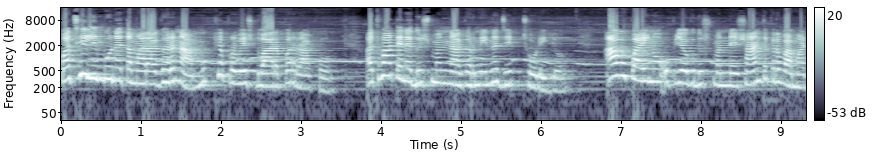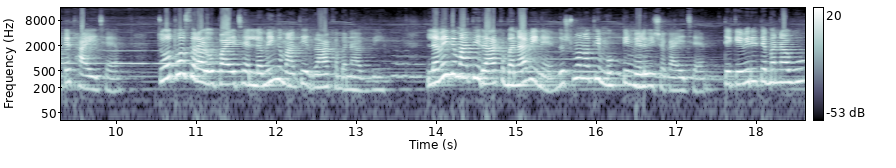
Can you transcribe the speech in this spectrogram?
પછી લીંબુને તમારા ઘરના મુખ્ય પ્રવેશ દ્વાર પર રાખો અથવા તેને દુશ્મનના ઘરની નજીક છોડી દો. આ ઉપાયનો ઉપયોગ દુશ્મનને શાંત કરવા માટે થાય છે. ચોથો સરળ ઉપાય છે લવિંગમાંથી રાખ બનાવવી. લવિંગમાંથી રાખ બનાવીને દુશ્મનોથી મુક્તિ મેળવી શકાય છે. તે કેવી રીતે બનાવવું?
